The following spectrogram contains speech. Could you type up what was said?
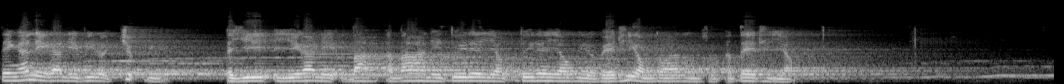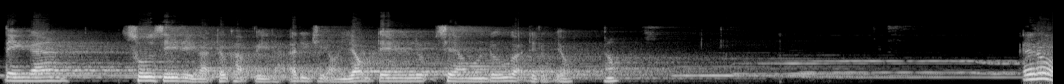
သင်္ကန်းတွေကနေပြီးတော့ကျွတ်ပြီးအရေးအရေးကနေအသားအသားကနေသွေးထဲရောက်သွေးထဲရောက်ပြီးတော့ဘယ်ထိအောင်သွားတော့ဆိုအသက်ထိရောက်သင်္ကန်းဆိုးစေးတွေကဒုက္ခပေးတာအဲ့ဒီထိအောင်ရောက်တယ်လို့ဆရာဝန်တူကဒီလိုပြောနော်အဲ့တော့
